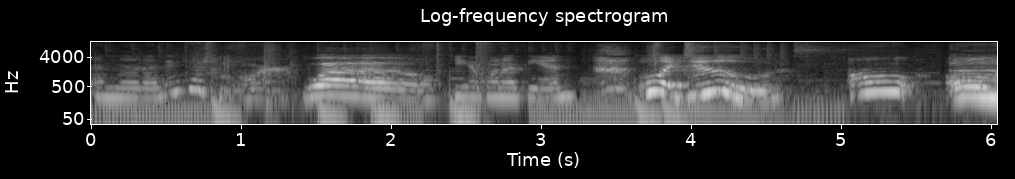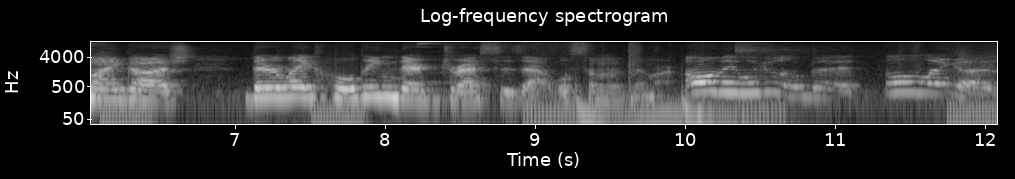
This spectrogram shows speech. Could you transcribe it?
and then I think there's more. Whoa! Do you have one at the end? Oh, I do. Oh, oh my gosh. They're like holding their dresses out. Well, some of them are. Oh, they look so good. Oh my gosh.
